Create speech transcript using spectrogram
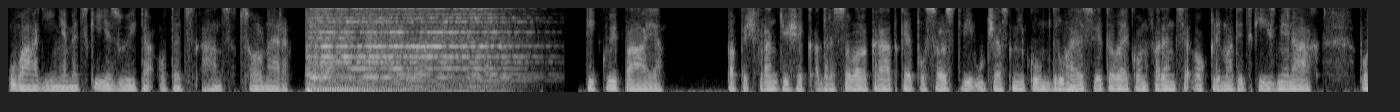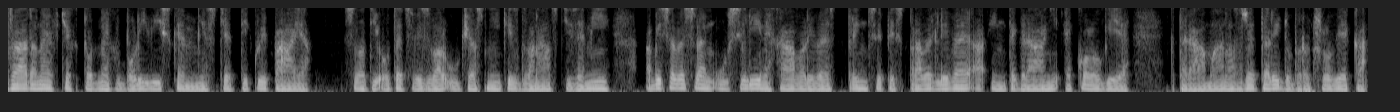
Uvádí německý jezuita otec Hans Zollner. Tikvi Pája, Papež František adresoval krátké poselství účastníkům druhé světové konference o klimatických změnách, pořádané v těchto dnech v bolivijském městě Tiquipaya. Svatý otec vyzval účastníky z 12 zemí, aby se ve svém úsilí nechávali vést principy spravedlivé a integrální ekologie, která má na zřeteli dobro člověka,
